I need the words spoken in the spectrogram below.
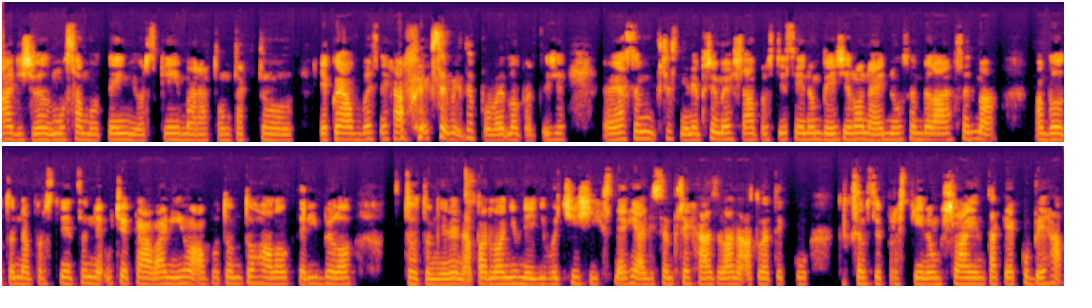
A když vezmu samotný New Yorkský maraton, tak to jako já vůbec nechápu, jak se mi to povedlo, protože uh, já jsem přesně nepřemýšlela, prostě se jenom běželo, najednou jsem byla sedma a bylo to naprosto něco neučekávaného a potom to halo, který bylo to, to mě nenapadlo ani v nejdivočejších snech. Já když jsem přecházela na atletiku, tak jsem si prostě jenom šla jen tak jako běhat.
